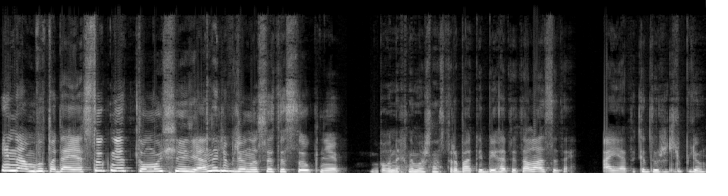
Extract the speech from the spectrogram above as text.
І нам випадає сукня, тому що я не люблю носити сукні, бо в них не можна стрибати, бігати та лазити. А я таки дуже люблю.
